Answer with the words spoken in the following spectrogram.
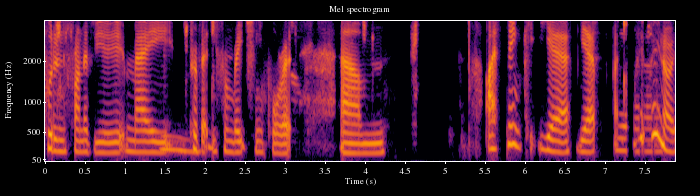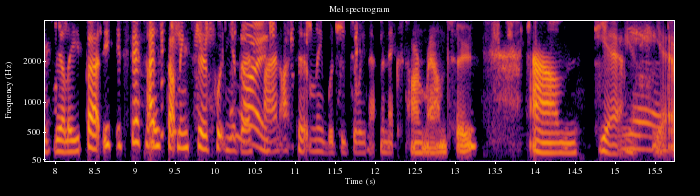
put in front of you may Mm. prevent you from reaching for it. I think, yeah, yeah. Yeah. Who knows, really? But it, it's definitely something to put in your birth knows? plan. I certainly would be doing that the next time round too. Um, yeah, Yeah. yeah.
